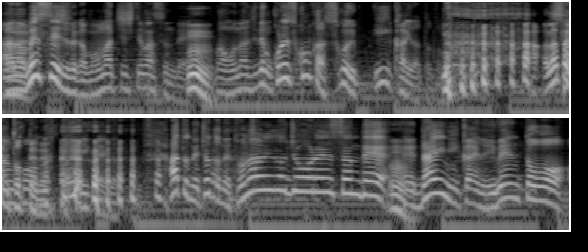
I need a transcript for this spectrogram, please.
あの、はいメッセージとかもお待ちしてますんで、うん。まあ、同じ。でもこれ今回はすごいいい回だったと思う。あなたにとってね。参考になった。いい回だった。あとねちょっとね隣の常連さんで、うん。えー第2回のイベントを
